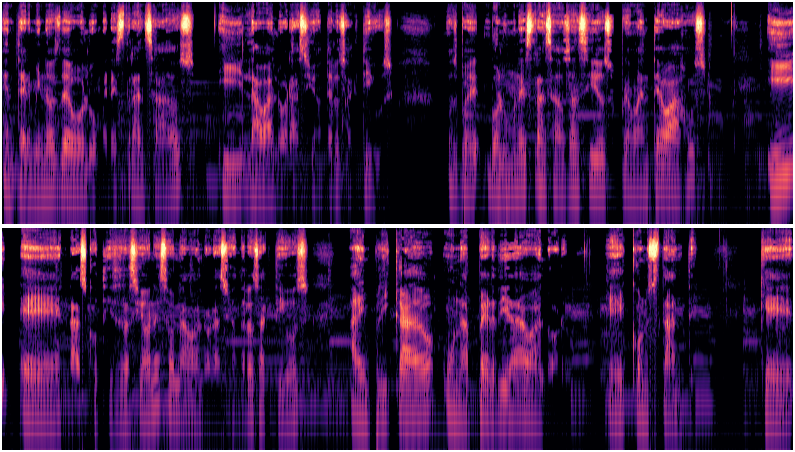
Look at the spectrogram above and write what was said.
en términos de volúmenes transados y la valoración de los activos. Los volúmenes transados han sido supremamente bajos y eh, las cotizaciones o la valoración de los activos ha implicado una pérdida de valor eh, constante que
